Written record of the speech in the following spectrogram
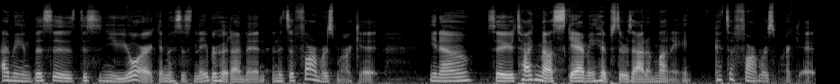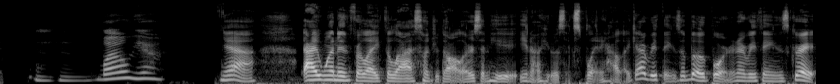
I mean, this is this is New York and this is the neighborhood I'm in and it's a farmers market, you know? So you're talking about scamming hipsters out of money. It's a farmers market. hmm Well, yeah. Yeah. I went in for like the last hundred dollars and he, you know, he was explaining how like everything's above board and everything's great.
